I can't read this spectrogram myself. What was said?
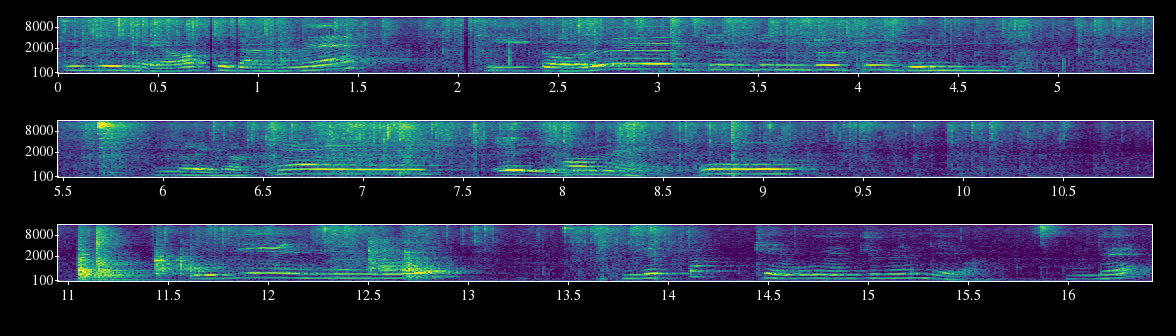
뜯으세요. 그 다음에 이거를 둔둔둔둔둔 이거 이렇게 꺼내고 여기에 있는 거를 이제 딱 개봉해주면 돼요. 근데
